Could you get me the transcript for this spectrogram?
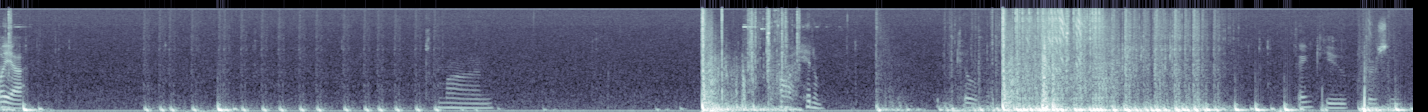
Oh yeah. Come on. Oh, I hit him. Kill him. Thank you, person.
